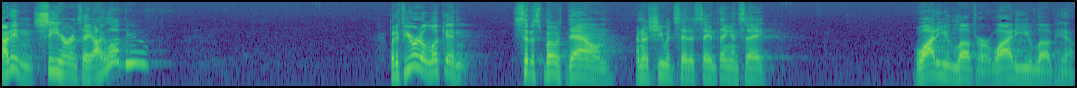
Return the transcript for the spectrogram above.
I didn't see her and say, I love you. But if you were to look and sit us both down, I know she would say the same thing and say, Why do you love her? Why do you love him?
